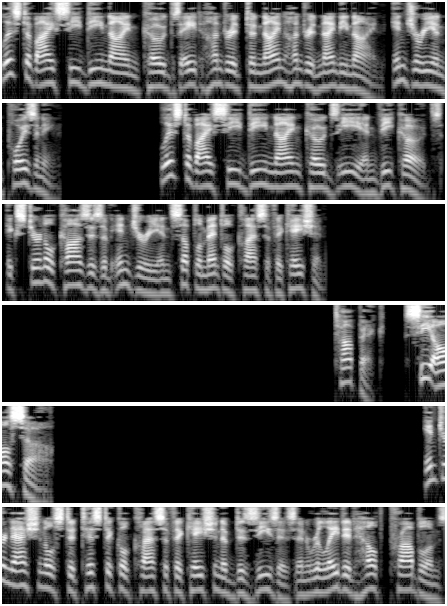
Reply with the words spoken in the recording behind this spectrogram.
List of ICD-9 codes 800 to 999 injury and poisoning. List of ICD-9 codes E and V codes, external causes of injury and supplemental classification. See also International Statistical Classification of Diseases and Related Health Problems,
